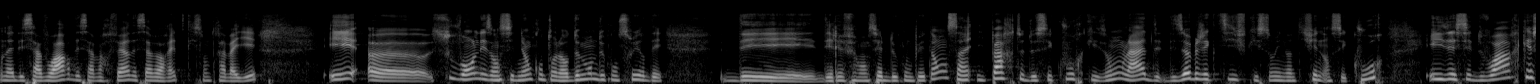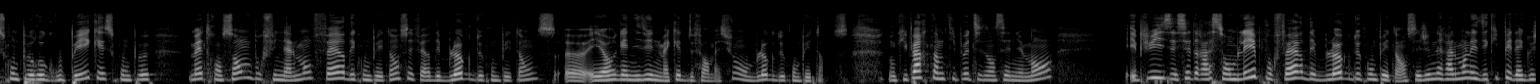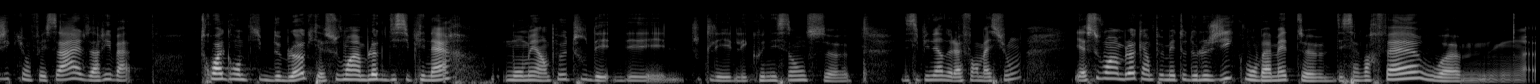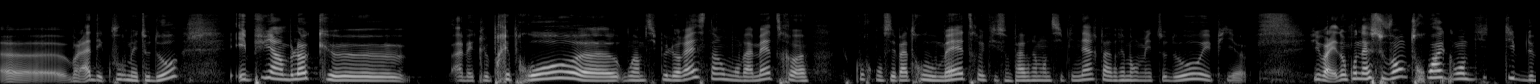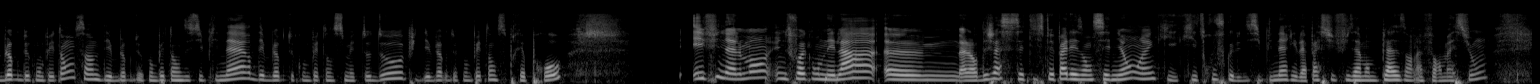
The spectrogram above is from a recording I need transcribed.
on a des savoirs, des savoir-faire, des savoir-être qui sont travaillés. Et souvent, les enseignants, quand on leur demande de construire des, des, référentiels de compétences. Hein. Ils partent de ces cours qu'ils ont là, des, objectifs qui sont identifiés dans ces cours, et ils essaient de voir qu'est-ce qu'on peut regrouper, qu'est-ce qu'on peut mettre ensemble pour finalement faire des compétences et faire des blocs de compétences euh, et organiser une maquette de formation en blocs de compétences. Donc ils partent un petit peu de ces enseignements et puis ils essaient de rassembler pour faire des blocs de compétences. Et généralement les équipes pédagogiques qui ont fait ça, elles arrivent à trois grands types de blocs. Il y a souvent un bloc disciplinaire où on met un peu toutes les, connaissances euh, disciplinaires de la formation. Il y a souvent un bloc un peu méthodologique où on va mettre euh, des savoir-faire ou euh, voilà, des cours méthodos. Et puis un bloc avec le pré-pro ou un petit peu le reste, hein, où on va mettre cours qu'on ne sait pas trop où mettre, qui ne sont pas vraiment disciplinaires, pas vraiment méthodos. Et puis, Donc on a souvent trois grands types de blocs de compétences. Hein. des blocs de compétences disciplinaires, des blocs de compétences méthodos, puis des blocs de compétences pré-pro. Et finalement, une fois qu'on est là, euh, alors déjà, ça ne satisfait pas les enseignants hein, qui, trouvent que le disciplinaire, il n'a pas suffisamment de place dans la formation.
